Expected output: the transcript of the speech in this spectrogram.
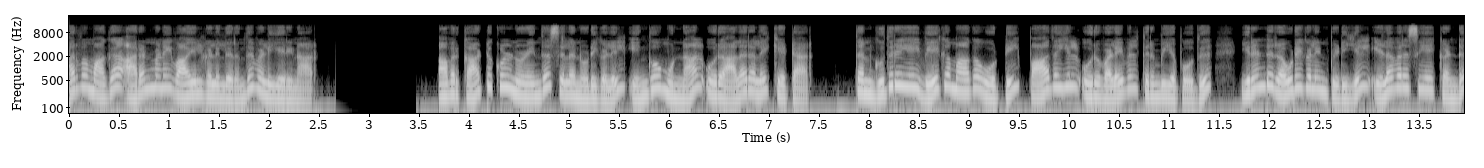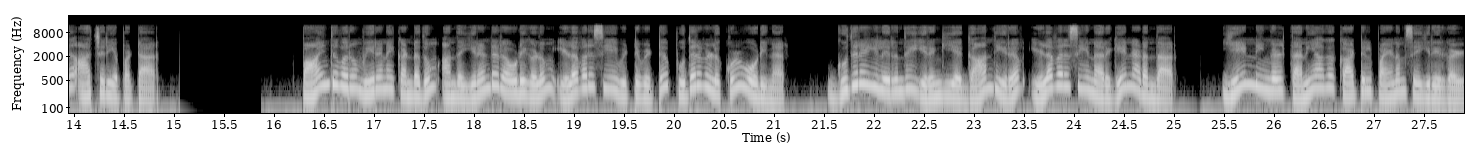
ஆர்வமாக அரண்மனை வாயில்களிலிருந்து வெளியேறினார். அவர் காட்டுக்குள் நுழைந்த சில நொடிகளில் எங்கோ முன்னால் ஒரு அலறலை கேட்டார். தன் குதிரையை வேகமாக ஓட்டி பாதையில் ஒரு வளைவில் திரும்பியபோது இரண்டு ரவுடிகளின் பிடியில் இளவரசியைக் கண்டு ஆச்சரியப்பட்டார். பாய்ந்து வரும் வீரனைக் கண்டதும் அந்த இரண்டு ரவுடிகளும் இளவரசியை விட்டுவிட்டு புதர்களுக்குள் ஓடினர். குதிரையிலிருந்து இறங்கிய காந்தீரவ் இளவரசியின் அருகே நடந்தார். ஏன் நீங்கள் தனியாக காட்டில் பயணம் செய்கிறீர்கள்?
